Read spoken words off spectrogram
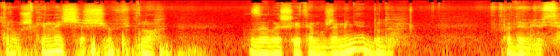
трошки нижче, щоб вікно залишити, може міняти буду. Подивлюся.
